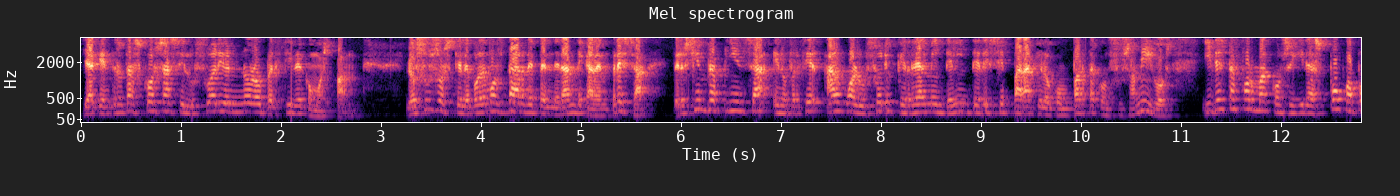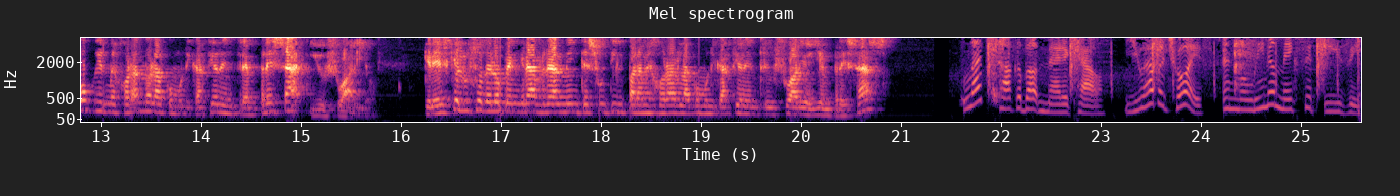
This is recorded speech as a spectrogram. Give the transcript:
ya que entre otras cosas el usuario no lo percibe como spam. Los usos que le podemos dar dependerán de cada empresa, pero siempre piensa en ofrecer algo al usuario que realmente le interese para que lo comparta con sus amigos, y de esta forma conseguirás poco a poco ir mejorando la comunicación entre empresa y usuario. ¿Crees que el uso del Open Graph realmente es útil para mejorar la comunicación entre usuarios y empresas? Let's talk about MediCal. You have a choice and Molina makes it easy,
